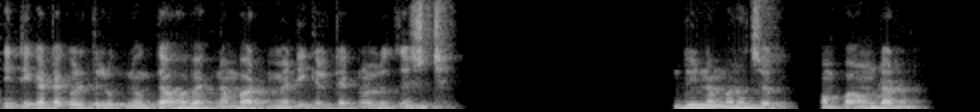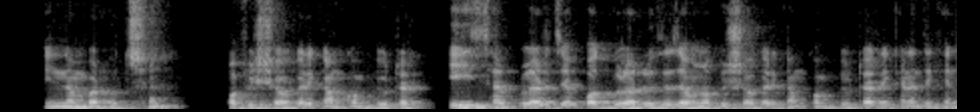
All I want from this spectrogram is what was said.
তিনটি ক্যাটাগরিতে লোক নিয়োগ দেওয়া হবে। এক নম্বর মেডিকেল টেকনোলজিস্ট দুই নম্বর হচ্ছে কম্পাউন্ডার তিন নাম্বার হচ্ছে অফিস সহকারী কাম কম্পিউটার এই সার্কুলার যে পদগুলো রয়েছে, যেমন অফিস সহকারী কাম কম্পিউটার এখানে দেখেন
